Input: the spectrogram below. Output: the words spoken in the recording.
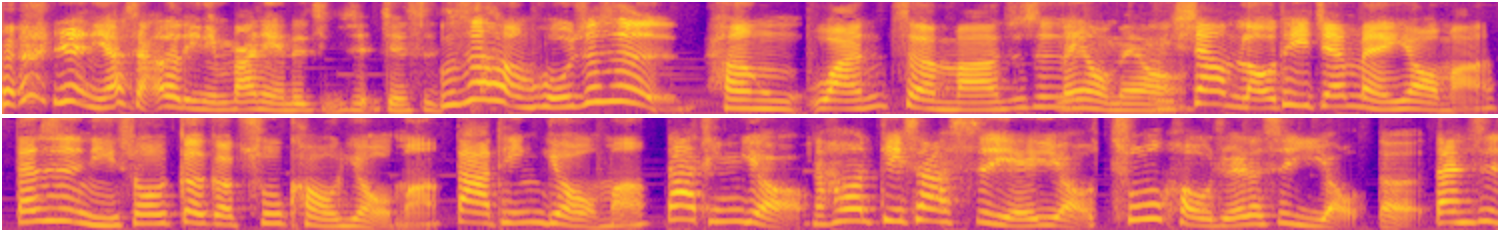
因为你要想二零零八年的监视监视，不是很糊，就是很完整吗？就是没有没有，你像楼梯间没有嘛？但是你说各个出口有吗？大厅有吗？大厅有，然后地下室也有，出口我觉得是有的，但是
